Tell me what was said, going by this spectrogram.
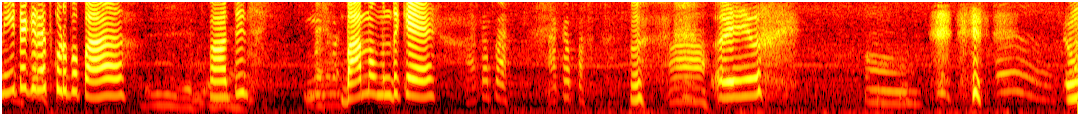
ನೀಟಾಗಿರೋದು ಕೊಡು ಪಾಪ. ಹಾಂ ತಿನ್ಸ್. ಬಾಮ್ಮ ಮುಂದಕ್ಕೆ. ಅಯ್ಯೋ. ಹ್ಞೂ.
